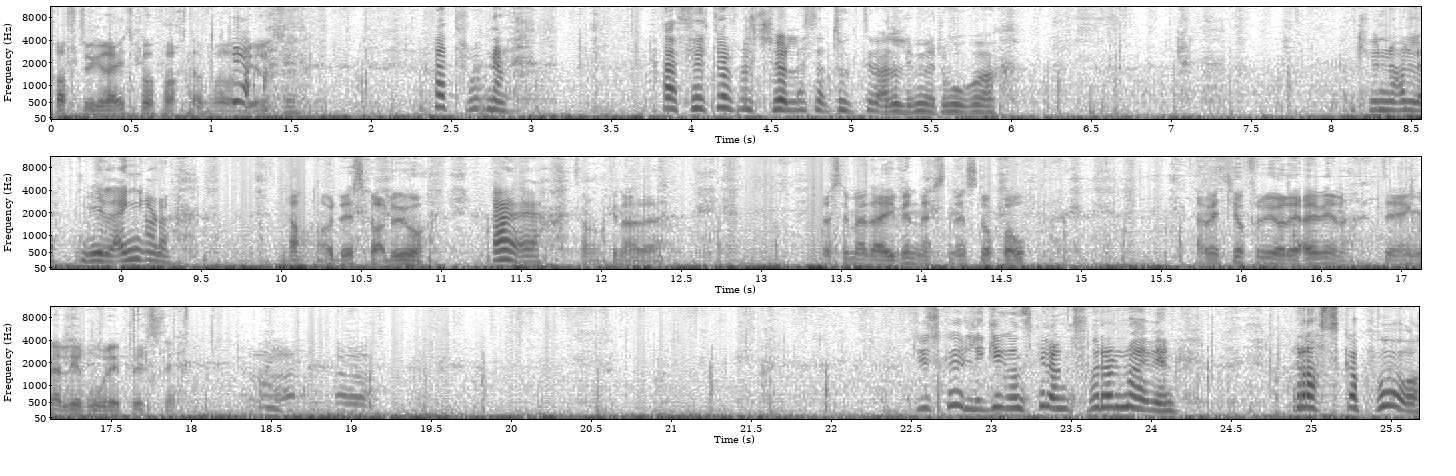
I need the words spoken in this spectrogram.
Traff du greit på farta fra Ja. begynnelsen? Jeg tror det. Jeg følte i hvert fall sjøl at jeg tok det veldig med ro. og kunne ha løpt mye lenger, da. Ja, og det skal du jo. Ja, ja, ja. Tanken er det. Det er som at Eivind nesten er stoppa opp. Jeg vet ikke hvorfor du gjør det, Eivind. Det gikk veldig rolig plutselig. Du skal jo ligge ganske langt foran meg, Eivind. Raska på.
